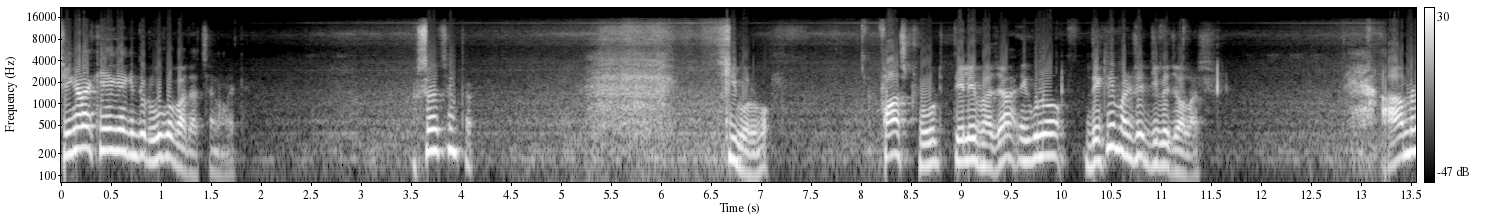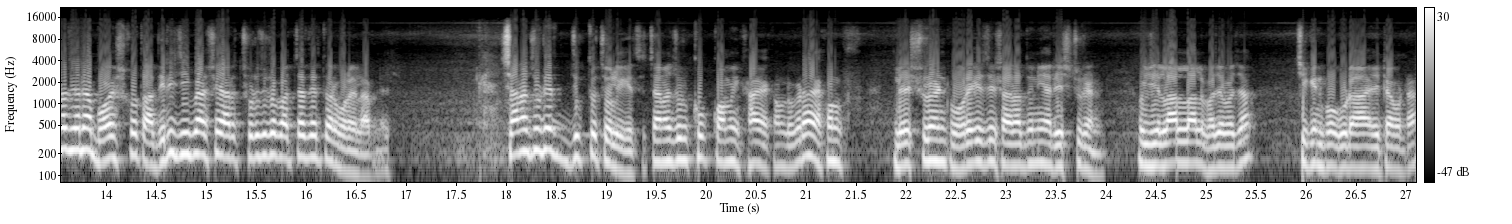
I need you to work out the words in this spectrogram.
সিঙ্গাড়া খেয়ে গিয়ে কিন্তু রোগও বাজাচ্ছেন অনেকে বুঝতে পারছেন তো? কি বলব? ফাস্ট ফুড তেলে ভাজা, এগুলো দেখলে মানুষের জিভে জল আসে। আমরা যারা বয়স্ক, তাদেরই জিভে আসে, আর ছোট ছোট বাচ্চাদের তো আর বলে লাভ নেই। চানাচুরের যুক্ত চলে গেছে। চানাচুর খুব কমই খায় এখন লোকেরা। এখন রেস্টুরেন্ট ভরে গেছে সারা দুনিয়া রেস্টুরেন্ট ওই যে লাল লাল ভাজা ভাজা চিকেন পকোড়া, এটা ওটা।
